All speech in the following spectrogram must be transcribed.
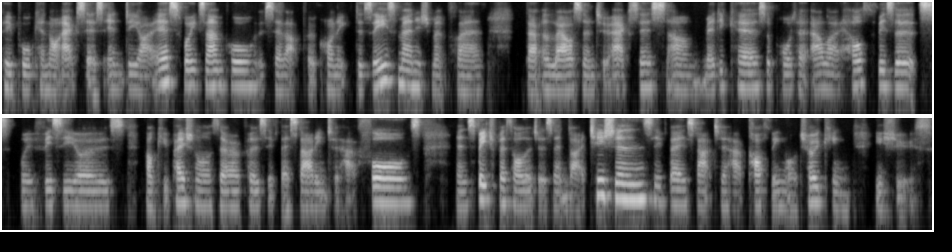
people cannot access NDIS, for example, set up a chronic disease management plan that allows them to access um, Medicare supported allied health visits with physios, occupational therapists if they're starting to have falls, and speech pathologists and dietitians if they start to have coughing or choking issues.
